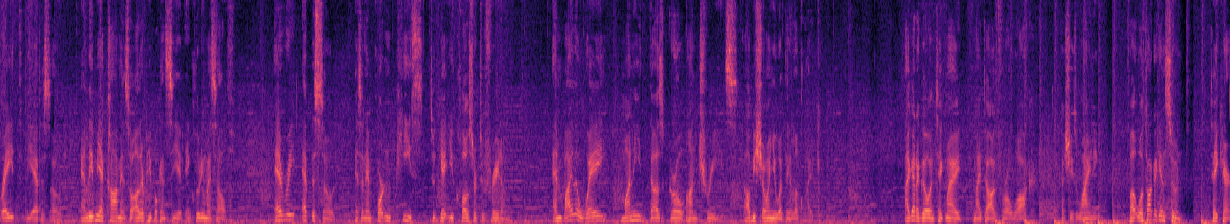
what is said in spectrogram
rate the episode and leave me a comment so other people can see it, including myself. Every episode is an important piece to get you closer to freedom. And by the way, money does grow on trees. I'll be showing you what they look like. I gotta go and take my, my dog for a walk because she's whining. But we'll talk again soon. Take care.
